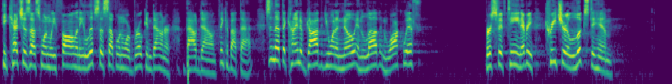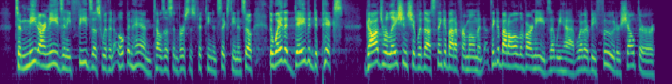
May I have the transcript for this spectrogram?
He catches us when we fall, and He lifts us up when we're broken down or bowed down. Think about that. Isn't that the kind of God that you want to know and love and walk with? Verse 15 Every creature looks to Him to meet our needs, and he feeds us with an open hand, tells us in verses 15 and 16. And so, the way that David depicts God's relationship with us, think about it for a moment. Think about all of our needs that we have, whether it be food or shelter or,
